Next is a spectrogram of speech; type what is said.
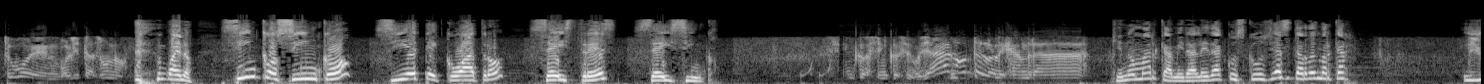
Estuvo en bolitas 1. bueno, 55746365. 5, 5, 5. Ya, anótalo, Alejandra. Que no marca, mira, le da cuscús. Ya se tardó en marcar. Y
